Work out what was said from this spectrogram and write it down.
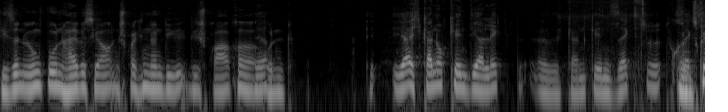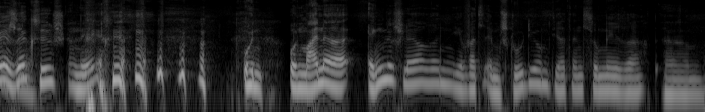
die sind irgendwo ein halbes Jahr und sprechen dann die, die Sprache Ja. und Ja, ich kann auch kein Dialekt, also ich kann kein Sächsisch. du kannst kein Sächsisch. Nee. und, und meine Englischlehrerin, jeweils im Studium, die hat dann zu mir gesagt, ähm,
